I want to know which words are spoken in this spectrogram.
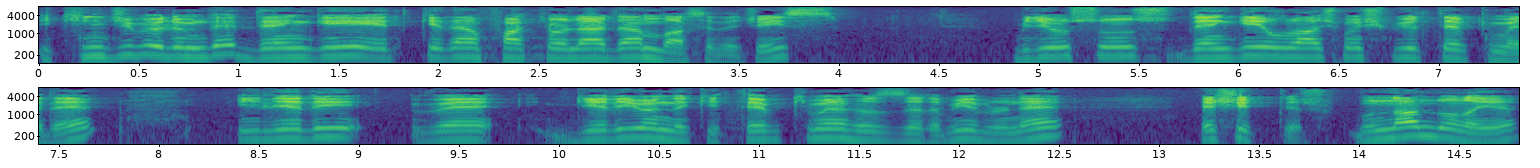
İkinci bölümde dengeyi etkeden faktörlerden bahsedeceğiz. Biliyorsunuz dengeye ulaşmış bir tepkimede ileri ve geri yöndeki tepkime hızları birbirine eşittir. Bundan dolayı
